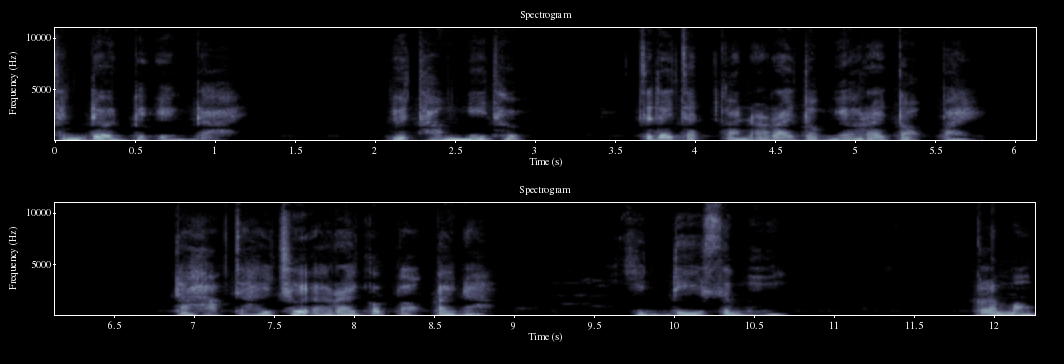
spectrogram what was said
ฉันเดินไปเองได้ อยู่ทางนี้เถอะ จะได้จัดการอะไรต่อมีอะไรต่อไป ถ้าหากจะให้ช่วยอะไรก็บอกไปนะ ยินดีเสมอ กระหม่อม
